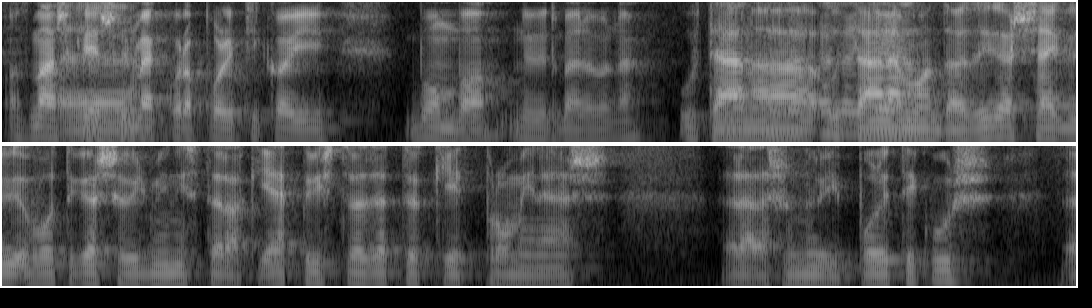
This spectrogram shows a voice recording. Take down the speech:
Az más kérdés, uh, hogy mekkora politikai bomba nőtt belőle. Utána, ez, ez utána mondta az igazság, volt igazságügyminiszter, aki Epirist vezető, két prominens, ráadásul női politikus. Uh,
